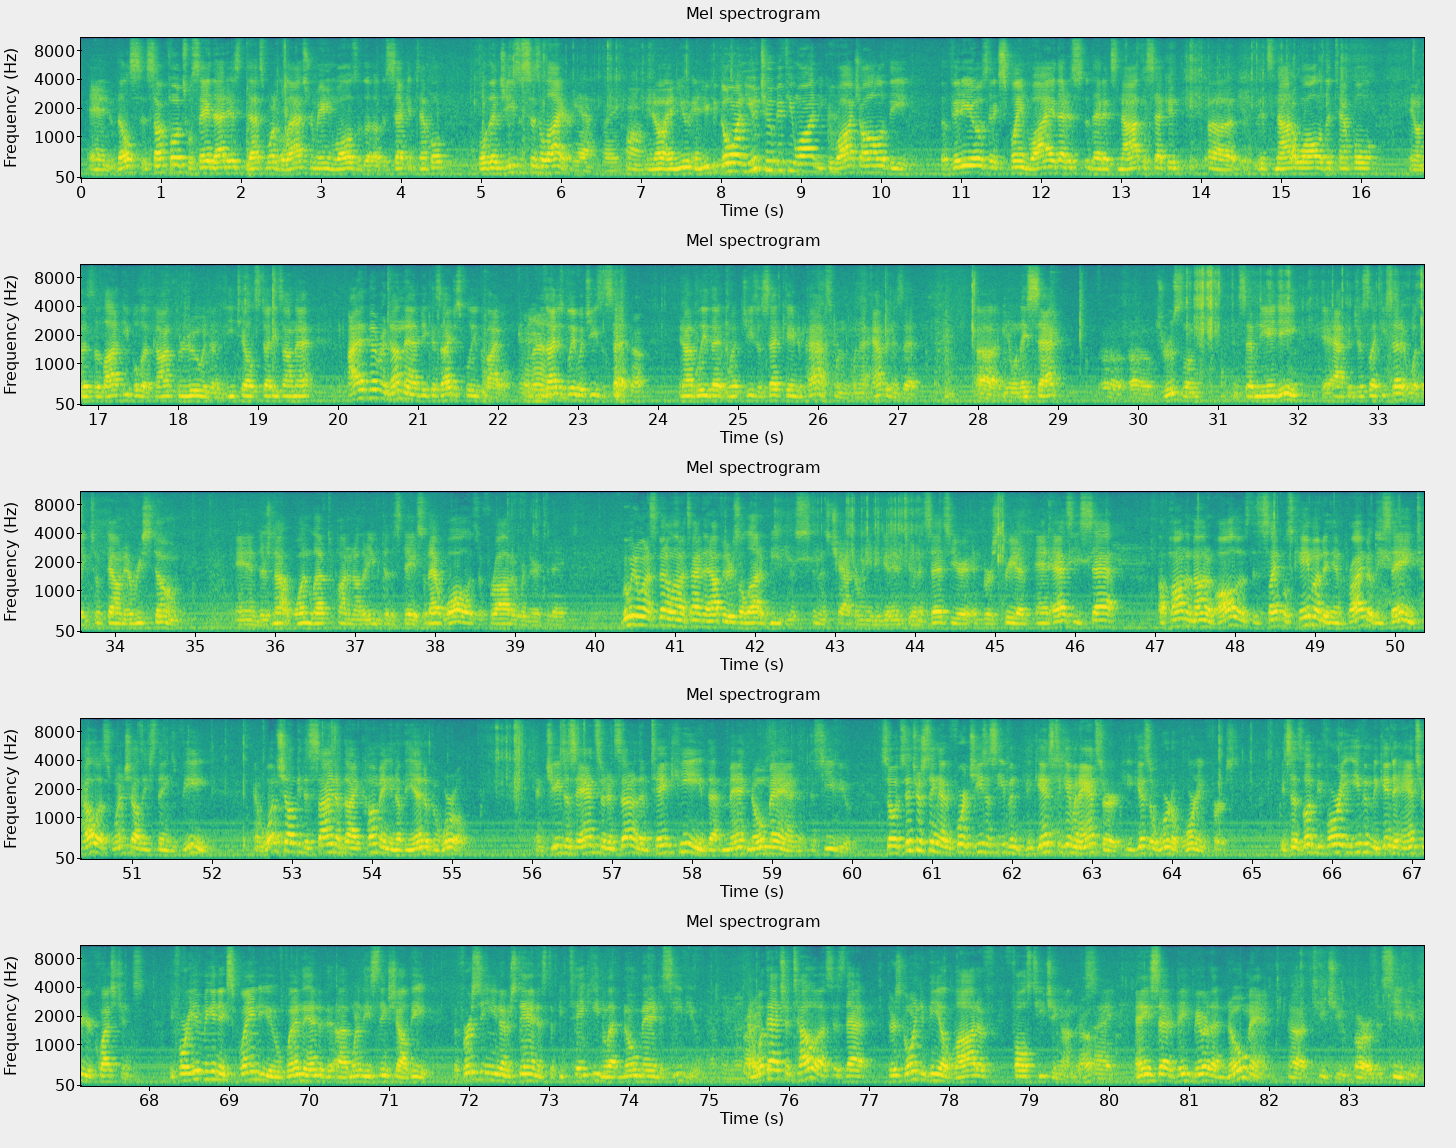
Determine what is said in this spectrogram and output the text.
And they'll, some folks will say that is that's one of the last remaining walls of the, of the second temple. Well, then Jesus is a liar. Yeah, right. You know, and you and you could go on YouTube if you want. You could watch all of the the videos that explain why that is that it's not the second. Uh, it's not a wall of the temple. You know, there's a lot of people that have gone through and done detailed studies on that. I have never done that because I just believe the Bible. Amen. Because I just believe what Jesus said. Yeah. You know, I believe that what Jesus said came to pass when, when that happened is that, uh, you know, when they sacked uh, uh, Jerusalem in 70 AD, it happened just like he said it would. They took down every stone, and there's not one left upon another even to this day. So that wall is a fraud over there today. But we don't want to spend a lot of time that out there. There's a lot of meat in this, in this chapter we need to get into. And it says here in verse 3, And as he sat upon the Mount of Olives, the disciples came unto him privately, saying, Tell us, when shall these things be? And what shall be the sign of thy coming and of the end of the world? And Jesus answered and said unto them, Take heed that man, no man deceive you. So it's interesting that before Jesus even begins to give an answer, he gives a word of warning first. He says, Look, before I even begin to answer your questions, before I even begin to explain to you when the end of the, uh, one of these things shall be, the first thing you need to understand is to be take heed and let no man deceive you. And what that should tell us is that there's going to be a lot of false teaching on this. Right. And he said, "Be- beware that no man uh, teach you or deceive you.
